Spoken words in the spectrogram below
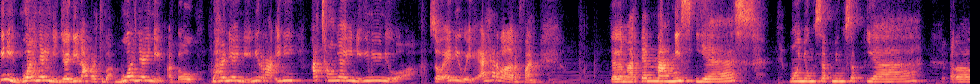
ini buahnya ini, jadiin apa coba? Buahnya ini, atau bahannya ini, ini ini kacangnya ini, ini, ini. So anyway, I had a lot of fun. Dalam artian nangis, yes. Mau nyungsep-nyungsep, ya. Uh,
